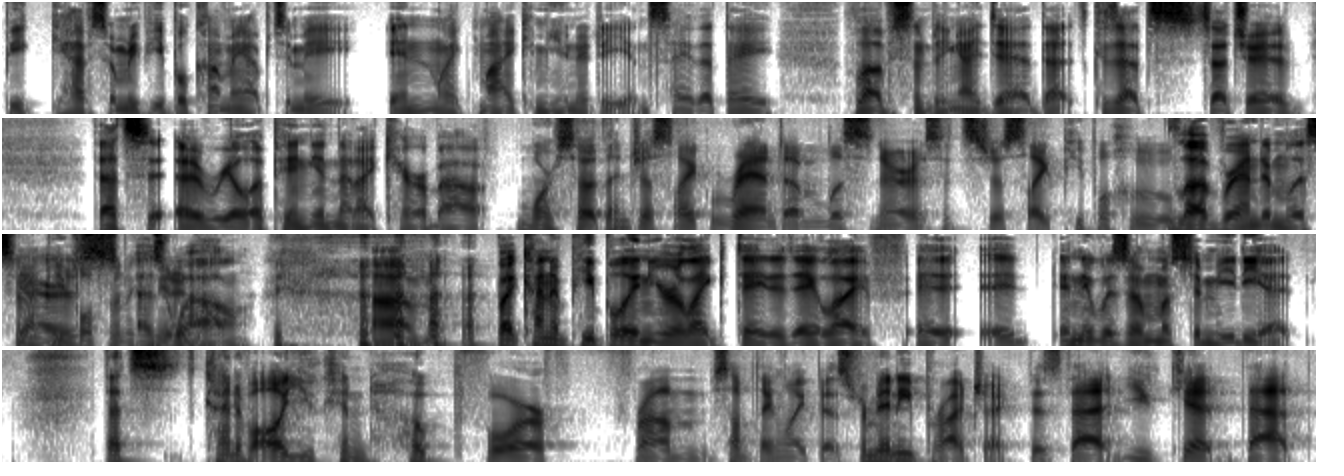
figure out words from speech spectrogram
be have so many people coming up to me in like my community and say that they love something I did. That because that's such a that's a real opinion that I care about. more so than just like random listeners. It's just like people who love random listeners the as well um, but kind of people in your like day-to-day life it, it, and it was almost immediate that's kind of all you can hope for from something like this from any project is that you get that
